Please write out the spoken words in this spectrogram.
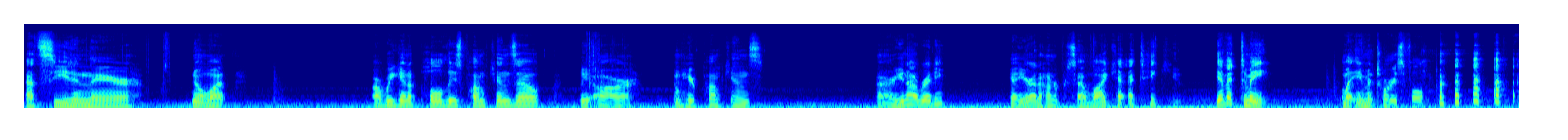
that seed in there. You know what? Are we to pull these pumpkins out? We are. Come here, pumpkins. Uh, are you not ready? Yeah, you're at 100%. Why can't I take you? Give it to me. My inventory's full.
